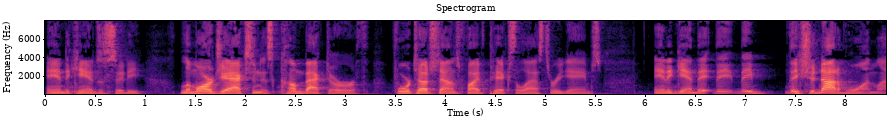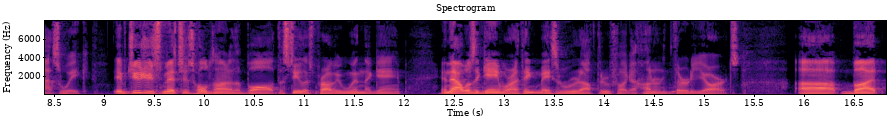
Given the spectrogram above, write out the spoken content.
and to Kansas City. Lamar Jackson has come back to earth. Four touchdowns, five picks the last three games. And again, they, they, they, they should not have won last week if Juju Smith just holds on to the ball, the Steelers probably win the game. And that was a game where I think Mason Rudolph threw for like 130 yards. Uh, but,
